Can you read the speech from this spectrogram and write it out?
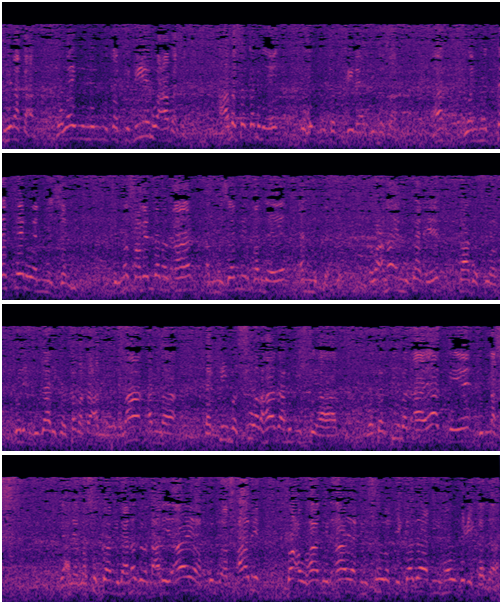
في ركعة. وويل للمطففين وعبسة. عبسة قبل إيه؟ وهي المطففين في المصحف ها والمدثر والمزمل. في المصحف عندنا الآن المزمل قبل إيه؟ المدثر فمعناه إنه كان إيه؟ هذا السور ولذلك ثبت عن العلماء أن ترتيب السور هذا بالاجتهاد وترتيب الآيات بايه؟ بالنص. يعني الرسول كان إذا نزلت عليه آية يقول لاصحابه ضعوا هذه الآية في سورة كذا في موضع كذا.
